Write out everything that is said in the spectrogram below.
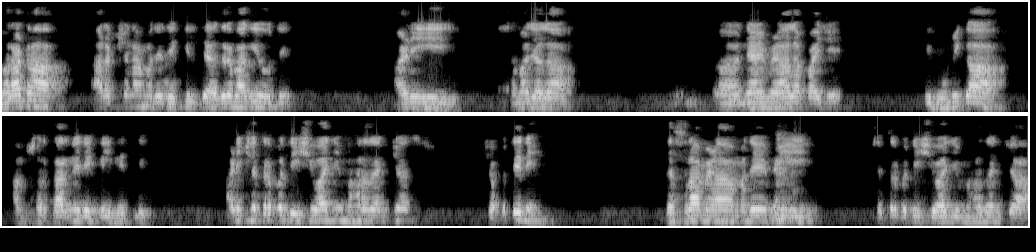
मराठा आरक्षणामध्ये देखील ते अग्रभागी होते आणि समाजाला न्याय मिळाला पाहिजे. ही भूमिका आम सरकारने देखील घेतली. आणि छत्रपती शिवाजी महाराजांच्या शपथेने दसरा मेळाव्यामध्ये मी छत्रपती शिवाजी महाराजांच्या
